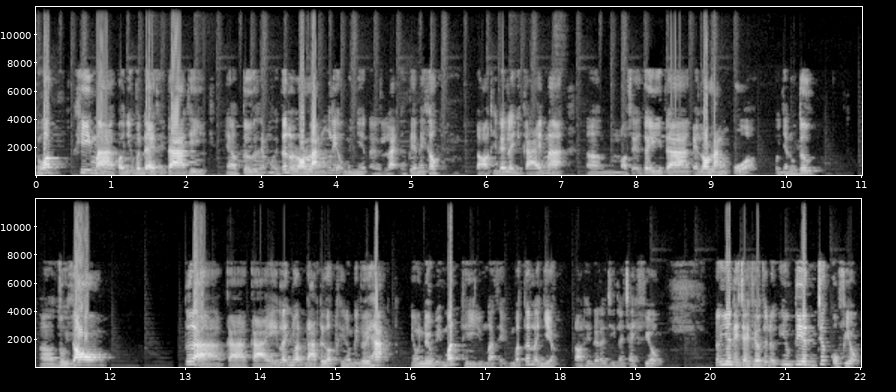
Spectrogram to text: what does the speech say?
đúng không? Khi mà có những vấn đề xảy ra thì nhà đầu tư sẽ mới rất là lo lắng liệu mình nhận lại được tiền hay không. Đó thì đấy là những cái mà uh, nó sẽ gây ra cái lo lắng của của nhà đầu tư. Uh, rủi ro tức là cả cái lợi nhuận đạt được thì nó bị giới hạn nhưng mà nếu bị mất thì chúng ta sẽ bị mất rất là nhiều. Đó thì đấy là chính là trái phiếu đương nhiên thì trái phiếu sẽ được ưu tiên trước cổ phiếu.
